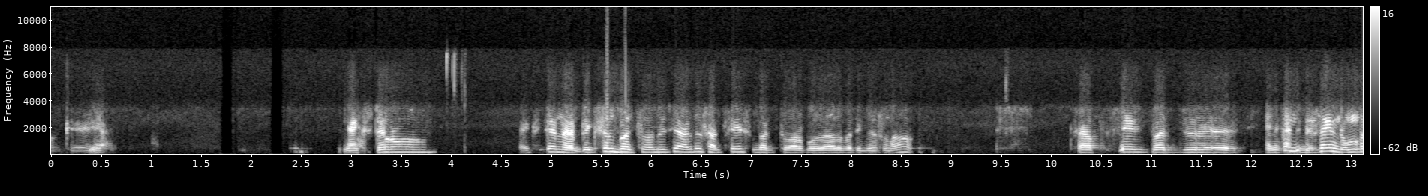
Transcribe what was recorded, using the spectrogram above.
okay next next என்ன? பிக்சல் பட்ஸ் வந்துச்சு. அடுத்து சர்ஃபேஸ் பட்ஸ் வரப்போகுது. அதை பத்தி பேசலாம். சர்ஃபேஸ் பட்ஸ் எனக்கு அந்த டிசைன் ரொம்ப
